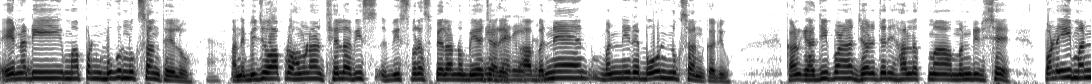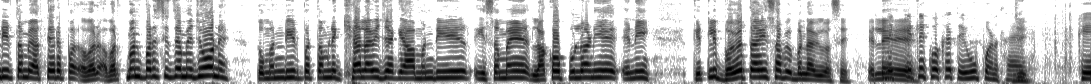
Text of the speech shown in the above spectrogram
એ નદીમાં પણ બહુ નુકસાન થયેલું. અને બીજો આપણો હમણાં છેલ્લા વીસ વીસ વર્ષ પહેલાંનો બે હજાર એક આ બંને મંદિરે બહુ નુકસાન કર્યું. કારણ કે હજી પણ જર્જરી હાલતમાં મંદિર છે. પણ એ મંદિર તમે અત્યારે વર્તમાન પરિસ્થિતિ તમે જુઓ ને તો મંદિર પર તમને ખ્યાલ આવી જાય કે આ મંદિર એ સમયે લાખો પુલાણીએ એની કેટલી ભવ્યતા હિસાબે બનાવ્યું હશે. એટલે કેટલીક વખત એવું પણ થાય કે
